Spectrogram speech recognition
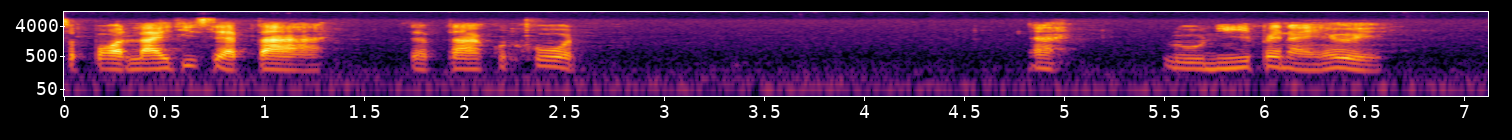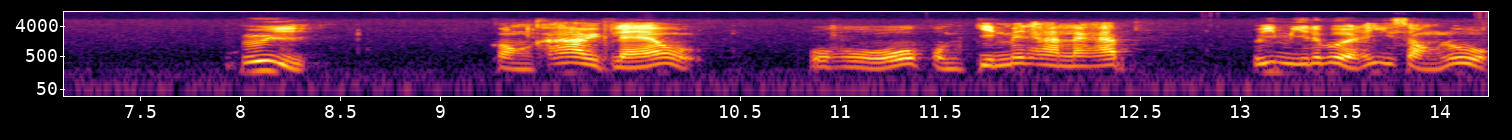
สปอตไลท์ที่แสบตา แสบตาโคตรๆอะรูนี้ไปไหนเอ่ยเฮ้ย กล่องข้าวอีกแล้ว โอ้โห ผมกินไม่ทันแล้วครับ เฮ้ยมีระเบิดให้อีกสองลูก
